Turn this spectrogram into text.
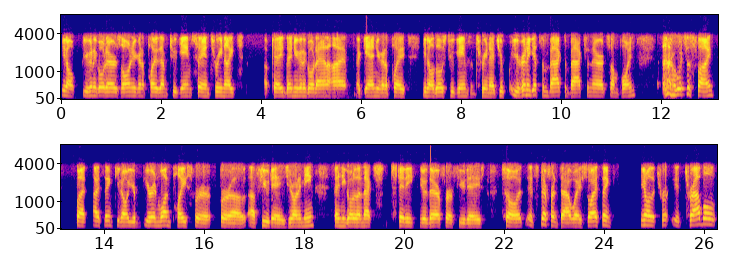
you know, you're going to go to Arizona. You're going to play them two games, say in three nights. Okay, then you're going to go to Anaheim again. You're going to play, you know, those two games in three nights. You're you're going to get some back to backs in there at some point, which is fine. But I think you know you're you're in one place for for a, a few days. You know what I mean? Then you go to the next city. You're there for a few days. So it, it's different that way. So I think, you know, the tra- travel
